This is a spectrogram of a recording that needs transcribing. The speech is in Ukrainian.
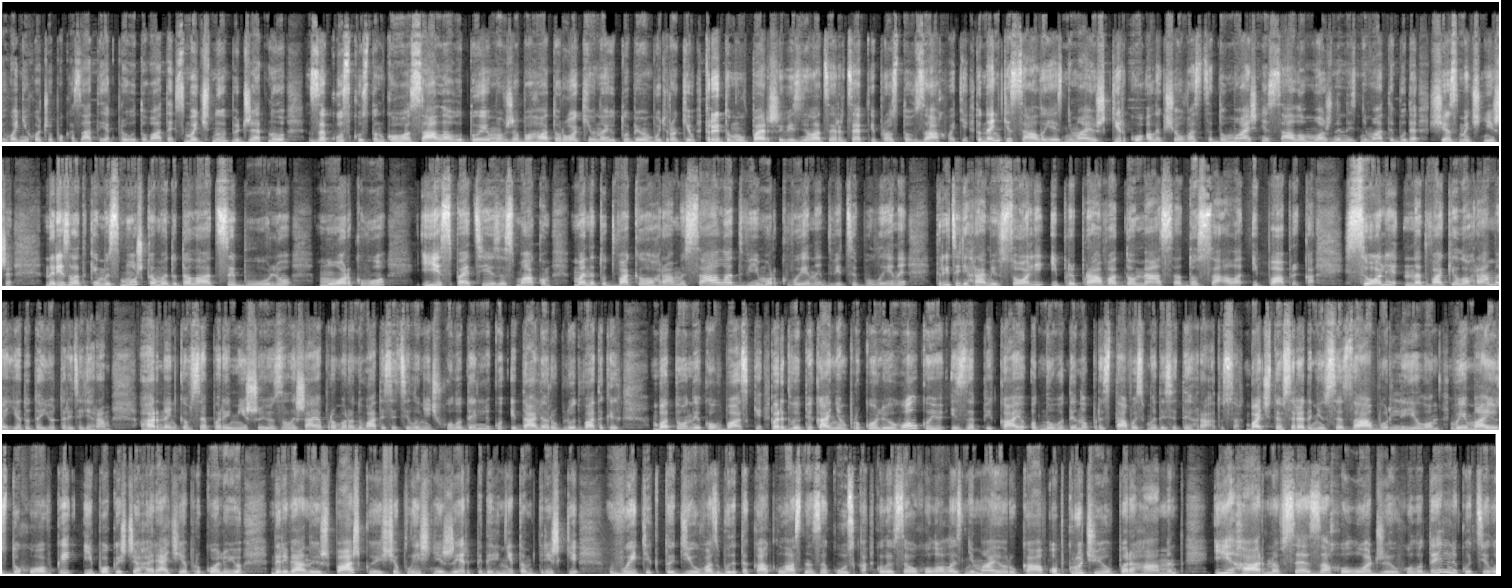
Сьогодні хочу показати, як приготувати смачну бюджетну закуску з тонкого сала. Готуємо вже багато років. На Ютубі, мабуть, років три тому вперше відзняла цей рецепт і просто в захваті. Тоненьке сало я знімаю шкірку, але якщо у вас це домашнє сало, можна не знімати, буде ще смачніше. Нарізала такими смужками, додала цибулю, моркву і спеції за смаком. У мене тут 2 кг сала, 2 морквини, 2 цибулини, 30 грамів солі і приправа до м'яса, до сала і паприка. Солі на 2 кг я додаю 30 грам. Гарненько все перемішую, залишаю промаринуватися цілу ніч в холодильнику і далі роблю два таких батони ковбаски. Перед випіканням проколюю голкою і запікаю одну годину при 180 градусах. Бачите, всередині все забурліло. Виймаю з духовки і поки ще гаряче я проколюю дерев'яною шпажкою, щоб лишній жир під гнітом трішки витік. Тоді у вас буде така класна закуска. Коли все охололо, знімаю рукав, обкручую пергамент і гарно все захолоджую в холодильнику цілу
